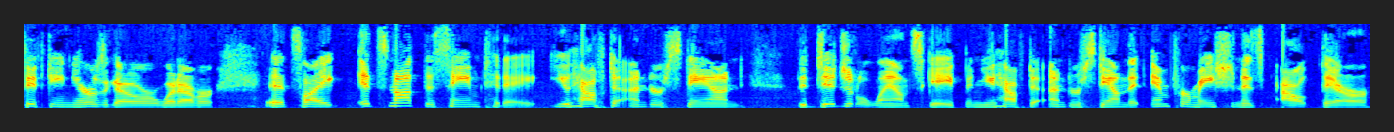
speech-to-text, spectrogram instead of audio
15 years ago or whatever, it's like it's not the same today. You have to understand the digital landscape and you have to understand that information is out there.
